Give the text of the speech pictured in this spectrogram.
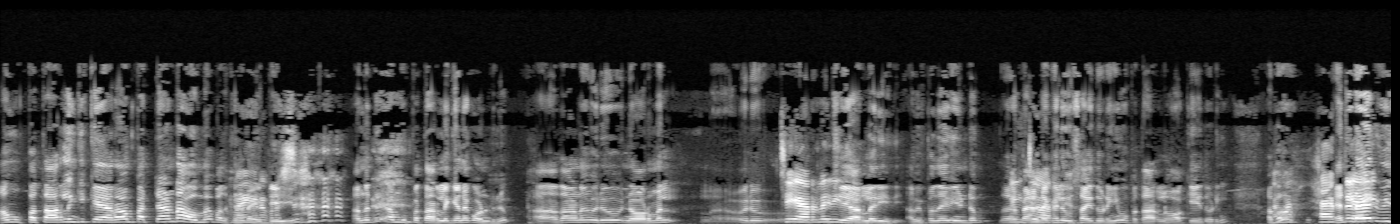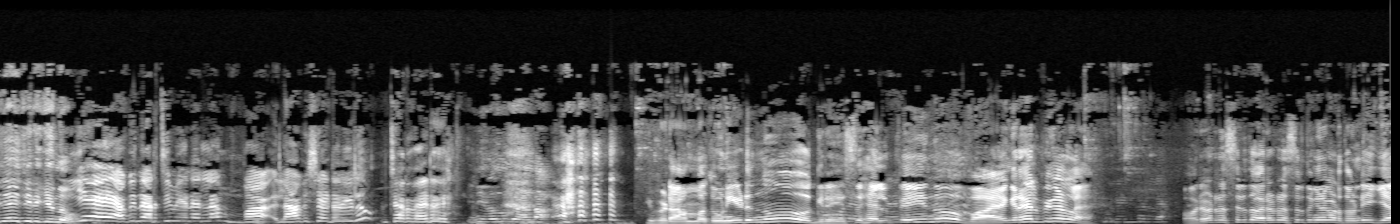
ആ മുപ്പത്തി ആറിൽ എനിക്ക് കയറാൻ പറ്റാണ്ടാവുമ്പോ പതുക്കെ ഡയറ്റ് ചെയ്യും. എന്നിട്ട് ആ മുപ്പത്തി ആറിലേക്ക് തന്നെ കൊണ്ടുവരും അതാണ് ഒരു നോർമൽ ഒരു ചെയ്യാറുള്ള രീതി. അപ്പൊ ഇപ്പൊ വീണ്ടും പാന്റൊക്കെ ലൂസ് ആയി തുടങ്ങി മുപ്പത്തി ആറിൽ ഓക്കെ ചെയ്ത് തുടങ്ങി. അപ്പൊ എന്റെ ഡയറ്റ് വിജയിച്ചിരിക്കുന്നു. ഏ അപ്പൊ ഇറച്ചി മീനെല്ലാം വ- ലാവിശായിട്ടെങ്കിലും ചെറുതായിട്ട് ഇനി ഇതൊന്നും വേണ്ട. ഇവിടെ അമ്മ തുണിയിടുന്നു ഗ്രേസ് ഹെൽപ്പ് ചെയ്യുന്നു. ഭയങ്കര ഹെൽപ്പിംഗ് ആണല്ലേ? ഓരോ ഡ്രസ് എടുത്ത് ഓരോ ഡ്രസ് എടുത്ത് ഇങ്ങനെ കൊടുത്തോണ്ടിരിക്കുക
